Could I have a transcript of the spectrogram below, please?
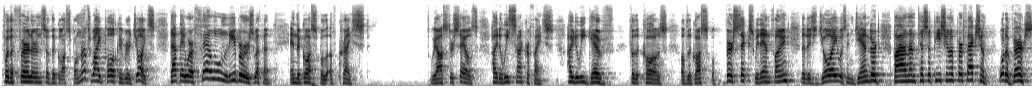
for the furtherance of the gospel. And that's why Paul could rejoice that they were fellow laborers with him in the gospel of Christ. We asked ourselves, how do we sacrifice? How do we give? For the cause of the gospel. Verse 6, we then found that his joy was engendered by an anticipation of perfection. What a verse.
